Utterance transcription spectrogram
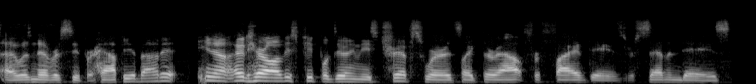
I was never super happy about it. You know, I'd hear all these people doing these trips where it's like they're out for five days or seven days.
